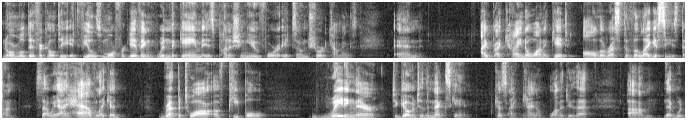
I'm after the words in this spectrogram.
normal difficulty, it feels more forgiving when the game is punishing you for its own shortcomings. And I, I kind of want to get all the rest of the legacies done. So that way I have like a repertoire of people waiting there to go into the next game because I kind of want to do that. Um, that would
